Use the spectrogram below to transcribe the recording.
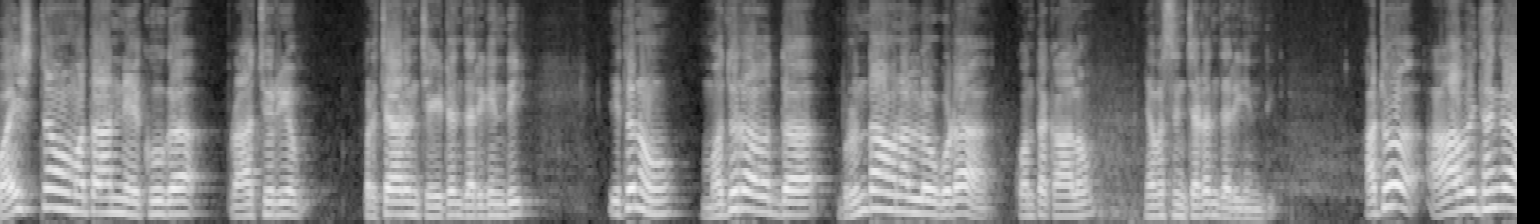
వైష్ణవ మతాన్ని ఎక్కువగా ప్రాచుర్యం ప్రచారం చేయటం జరిగింది. ఇతను మధుర వద్ద బృందావనంలో కూడా కొంతకాలం నివసించడం జరిగింది. అటు ఆ విధంగా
